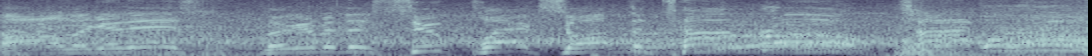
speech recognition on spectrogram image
Oh, look at this. Look at this suplex off the top rope. Top rope.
